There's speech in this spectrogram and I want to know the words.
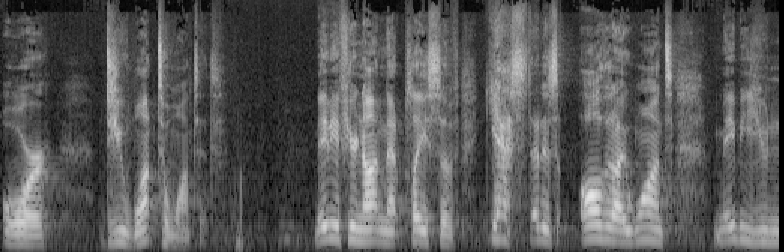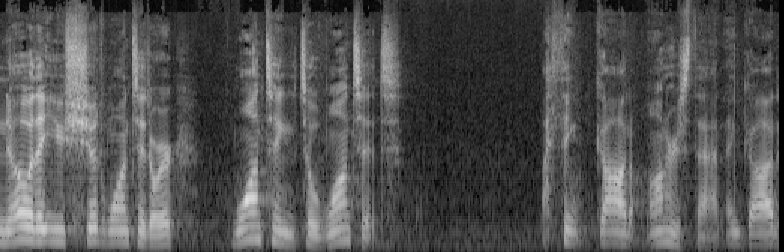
Or do you want to want it? Maybe if you're not in that place of, yes, that is all that I want, maybe you know that you should want it or wanting to want it. I think God honors that and God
